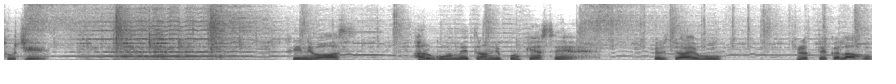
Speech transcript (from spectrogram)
सोचिए, श्रीनिवास हर गुण में इतना निपुण कैसे है? फिर चाहे वो नृत्य कला हो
